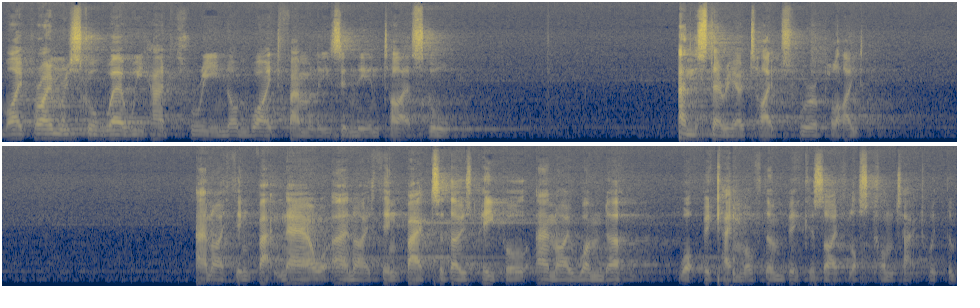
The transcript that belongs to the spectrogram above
my primary school where we had three non white families in the entire school. And the stereotypes were applied. And I think back now and I think back to those people and I wonder what became of them because I've lost contact with them.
